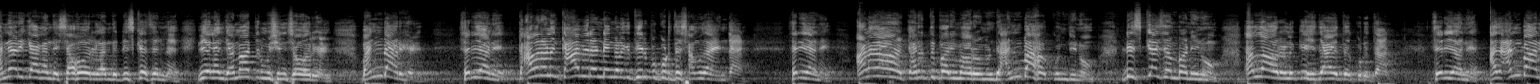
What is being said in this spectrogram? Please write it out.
அன்னரிக்காக அந்த சகோதரர்கள் அந்த டிஸ்கஷனில் இதெல்லாம் ஜமாத்தில் முஸ்லீம் சகோதரர்கள் வந்தார்கள். சரியானே? அவர்களும் காவிரண்டு எங்களுக்கு தீர்ப்பு கொடுத்த சமுதாயம் தான். சரியானே? ஆனால் கருத்து பரிமாறுவோம் என்று அன்பாக குந்தினோம். டிஸ்கஷன் பண்ணினோம். அல்லாஹ் அவர்களுக்கு ஹிதாயத்தை கொடுத்தான். சரியானே? அது அன்பான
